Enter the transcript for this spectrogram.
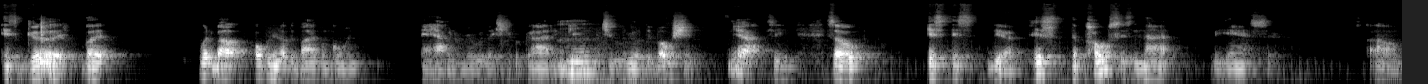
is good, but what about opening up the Bible and going and having a real relationship with God and getting to real devotion? yeah, See, so it's it's yeah, it's the post is not the answer. Um,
